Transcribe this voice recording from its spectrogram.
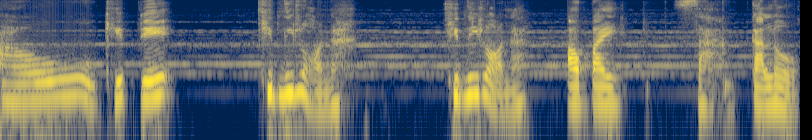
เอาคลิปนี้ คลิปนี้หลอนนะ คลิปนี้หลอนนะ เอาไปสามกะโหลก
